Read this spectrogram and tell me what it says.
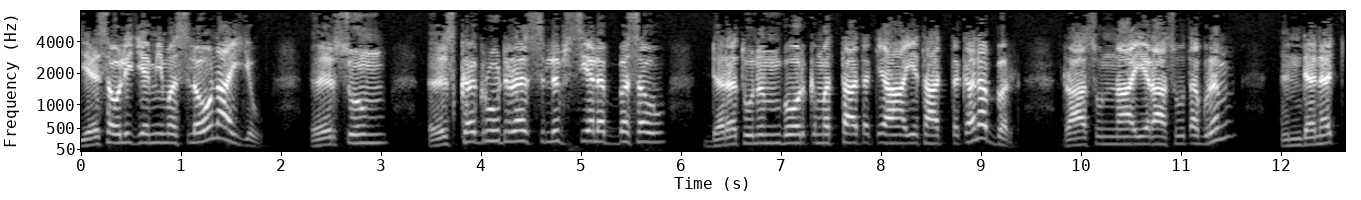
የሰው ልጅ የሚመስለውን አየው እርሱም እስከ እግሩ ድረስ ልብስ የለበሰው ደረቱንም በወርቅ መታጠቂያ የታጠቀ ነበር። ራሱና የራሱ ጠጒርም እንደ ነጭ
